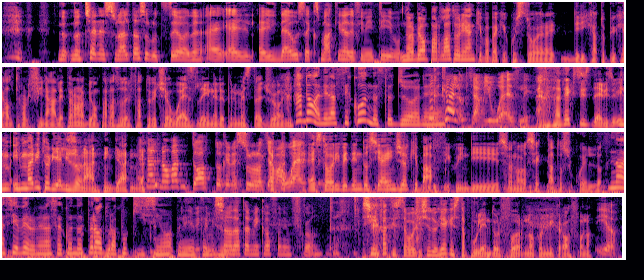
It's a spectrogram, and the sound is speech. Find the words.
no- non c'è nessun nessun'altra soluzione. È, è il, è il Deus ex machina definitivo. Non abbiamo parlato neanche, vabbè che questo era dedicato più che altro al finale, però non abbiamo parlato del fatto che c'è Wesley nelle prime stagioni. Ah no, nella seconda stagione. Perché lo chiami Wesley? Alexis Dennis, il, il marito di Alison Hannigan. È dal 98 che nessuno lo chiama Wesley. e sto rivedendo sia Angel che Buffy, quindi sono settato su quello. No, sì, è vero, nella seconda, però dura pochissimo. Perché poi mi sono data il microfono in fronte. Sì, infatti stavo dicendo chi è che sta pulendo il forno col microfono? Io.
